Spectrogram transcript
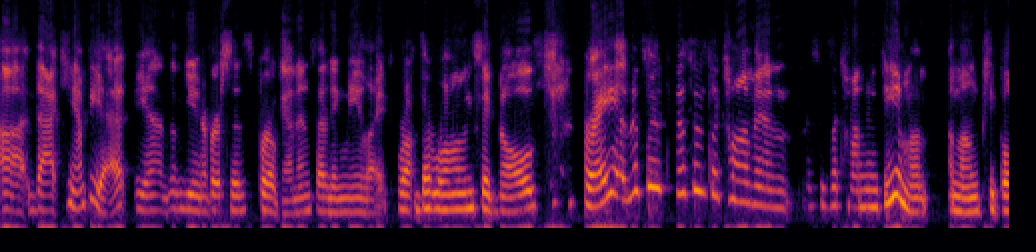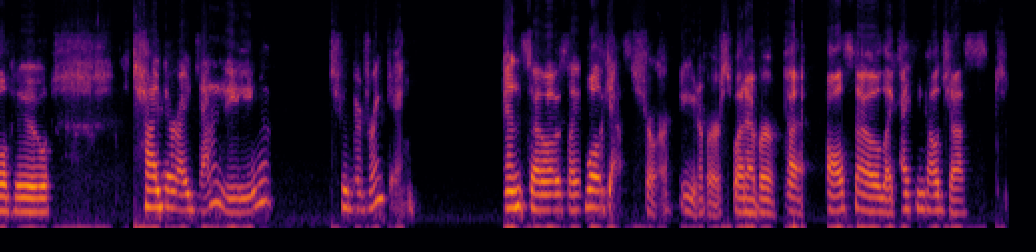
uh, that can't be it. Yeah, the universe is broken and sending me like r- the wrong signals, right? And this is this is a common this is a common theme am- among people who tie their identity to their drinking. And so I was like, well, yes, sure, universe, whatever. But also, like, I think I'll just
